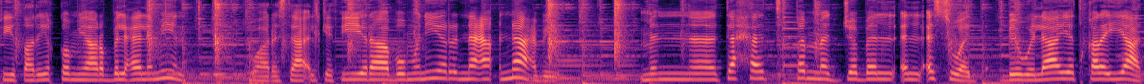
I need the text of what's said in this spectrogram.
في طريقكم يا رب العالمين. ورسائل كثيرة أبو منير الناعبي من تحت قمة جبل الأسود بولاية قريات.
